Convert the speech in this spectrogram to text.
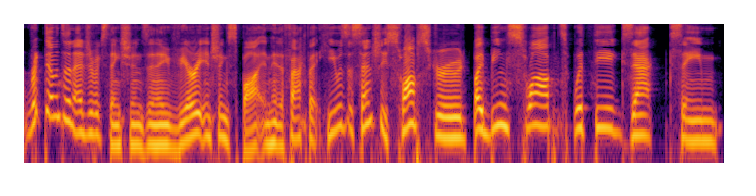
Rick Devens on Edge of Extinction is in a very interesting spot in the fact that he was essentially swap screwed by being swapped with the exact same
